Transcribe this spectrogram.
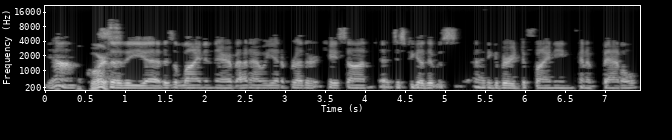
Yeah. Of course. So the uh, there's a line in there about how he had a brother at Khe Sanh, uh, just because it was, I think, a very defining kind of battle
